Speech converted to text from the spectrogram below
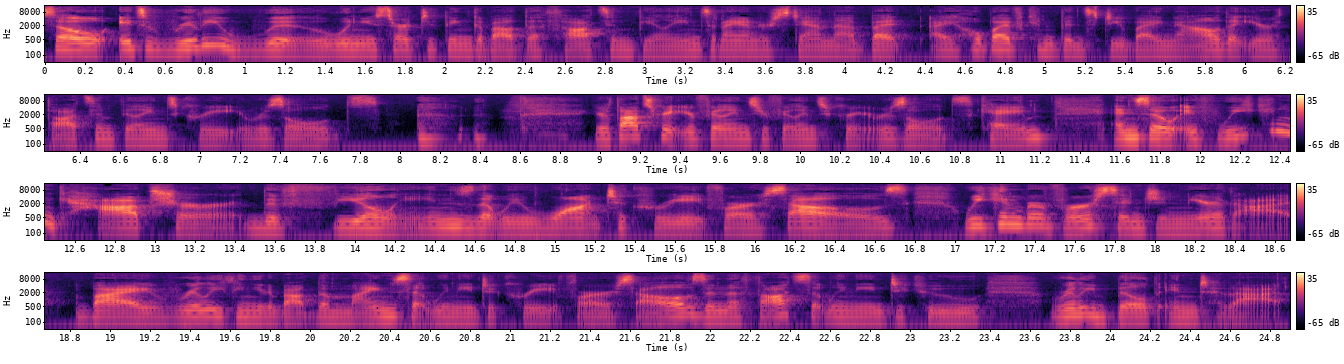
So it's really woo when you start to think about the thoughts and feelings, and I understand that, but I hope I've convinced you by now that your thoughts and feelings create your results. your thoughts create your feelings, your feelings create results, okay? And so if we can capture the feelings that we want to create for ourselves, we can reverse engineer that by really thinking about the mindset we need to create for ourselves and the thoughts that we need to really build into that.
